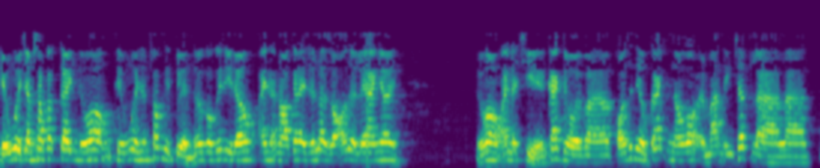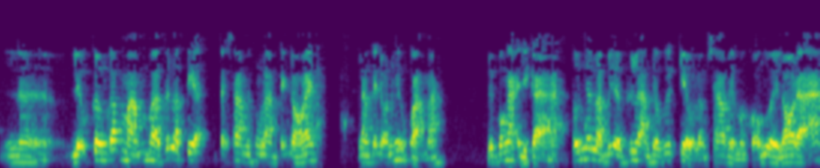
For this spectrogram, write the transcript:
Thiếu người chăm sóc các kênh đúng không? Thiếu người chăm sóc thì tuyển thôi có cái gì đâu. Anh đã nói cái này rất là rõ rồi lê anh ơi. Đúng không? Anh đã chỉ cái cách rồi và có rất nhiều cách. Nó gọi mang tính chất là, là là liệu cơm gắp mắm và rất là tiện. Tại sao mình không làm cách đó em? Làm cái đó nó hiệu quả mà đừng có ngại gì cả. Tốt nhất là bây giờ cứ làm theo cái kiểu làm sao để mà có người lo đã.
